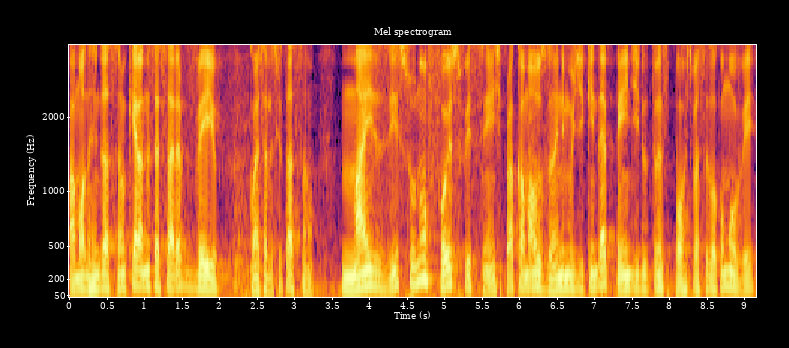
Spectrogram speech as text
a, modernização que era necessária veio com essa licitação. Mas isso não foi o suficiente para acalmar os ânimos de quem depende do transporte para se locomover,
